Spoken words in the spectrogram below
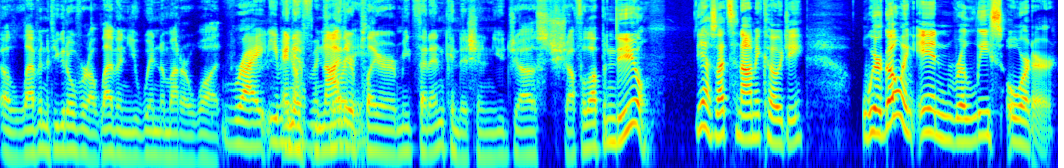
eleven. If you get over eleven, you win no matter what. Right. Even And if neither player meets that end condition, you just shuffle up and deal. Yeah, so that's Hanami Koji. We're going in release order.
